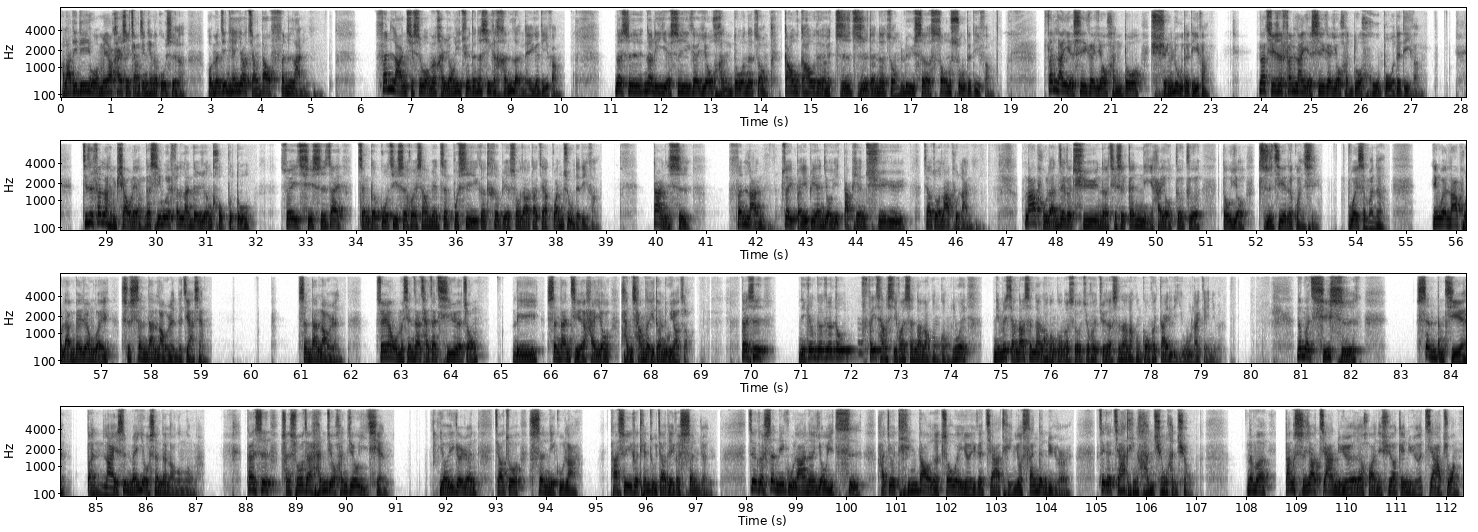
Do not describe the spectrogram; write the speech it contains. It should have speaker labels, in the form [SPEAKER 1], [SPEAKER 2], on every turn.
[SPEAKER 1] 好啦，滴滴，我们要开始讲今天的故事了。我们今天要讲到芬兰。芬兰其实我们很容易觉得那是一个很冷的一个地方，那是那里也是一个有很多那种高高的、直直的那种绿色松树的地方。芬兰也是一个有很多驯鹿的地方。那其实芬兰也是一个有很多湖泊的地方。其实芬兰很漂亮，但是因为芬兰的人口不多，所以其实在整个国际社会上面，这不是一个特别受到大家关注的地方。但是芬兰最北边有一大片区域叫做拉普兰，拉普兰这个区域呢，其实跟你还有哥哥都有直接的关系。为什么呢？因为拉普兰被认为是圣诞老人的家乡。圣诞老人，虽然我们现在才在七月中，离圣诞节还有很长的一段路要走，但是你跟哥哥都非常喜欢圣诞老公公，因为你们想到圣诞老公公的时候，就会觉得圣诞老公公会带礼物来给你们。那么其实圣诞节。本来是没有圣诞老公公的，但是传说在很久很久以前，有一个人叫做圣尼古拉，他是一个天主教的一个圣人。这个圣尼古拉呢，有一次他就听到了周围有一个家庭有三个女儿，这个家庭很穷很穷。那么当时要嫁女儿的话，你需要给女儿嫁妆。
